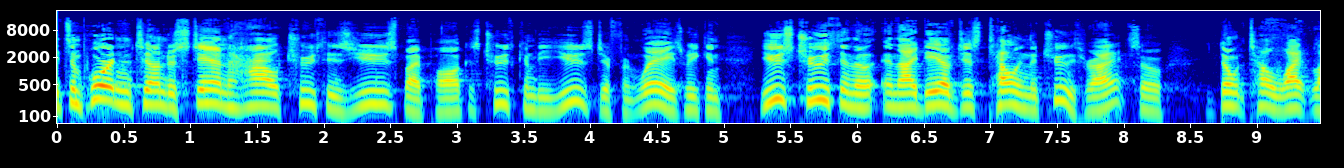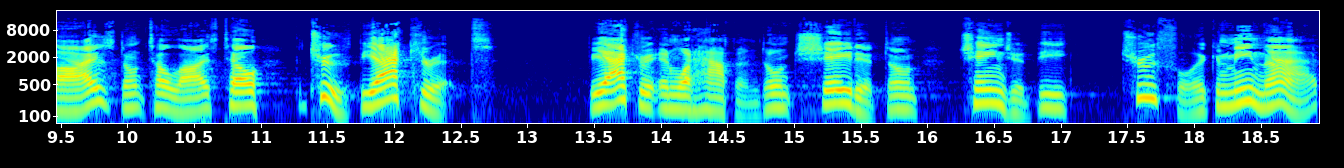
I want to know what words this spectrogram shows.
It's important to understand how truth is used by Paul because truth can be used different ways. We can use truth in the, in the idea of just telling the truth, right? So don't tell white lies, don't tell lies, tell the truth. Be accurate. Be accurate in what happened. Don't shade it, don't change it. Be truthful. It can mean that.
